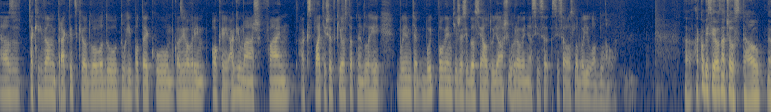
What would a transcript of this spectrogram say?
z takých veľmi praktického dôvodu tú hypotéku, kvázi hovorím, OK, ak ju máš, fajn, ak splatíš všetky ostatné dlhy, budem ťa, buď, poviem ti, že si dosiahol tú ďalšiu úroveň a si sa, si sa oslobodil od dlhov. Ako by si označil stav, e,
